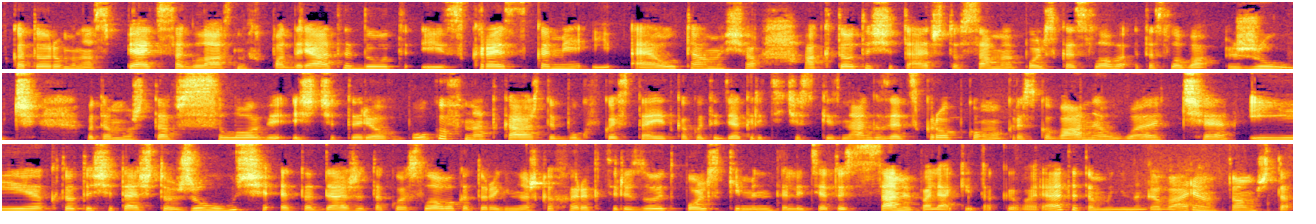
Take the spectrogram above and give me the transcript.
в котором у нас пять согласных подряд идут, и с кресками, и «эу» там еще, а кто-то считает, что самое польское слово — это слово «жуч», потому что в слове из четырех букв над каждой буквой стоит какой-то диакритический знак «z» с кропком, кресковане, «в», «ч», и кто-то считает, что «жуч» — это даже такое слово, которое немножко характеризует польский менталитет, то есть сами поляки так говорят, это мы не наговариваем в том, что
